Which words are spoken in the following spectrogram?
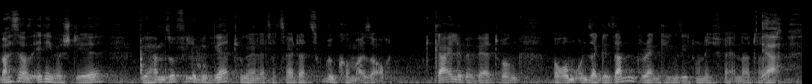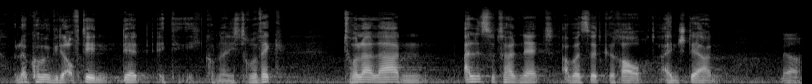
weißt du, was ich nicht verstehe? Wir haben so viele Bewertungen in letzter Zeit dazu bekommen, also auch geile Bewertungen, warum unser Gesamtranking sich noch nicht verändert hat. Ja, und dann kommen wir wieder auf den, der, ich komme da nicht drüber weg. Toller Laden, alles total nett, aber es wird geraucht. Ein Stern. ja.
